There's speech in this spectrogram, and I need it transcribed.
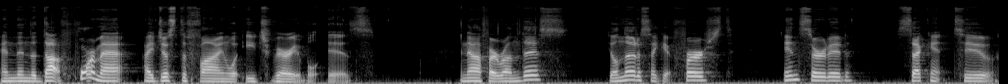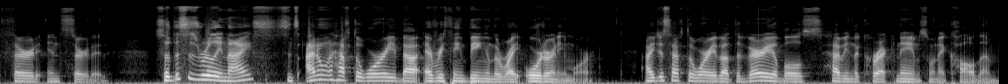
And then the dot format, I just define what each variable is. And now if I run this, you'll notice I get first, inserted, second to third inserted. So this is really nice since I don't have to worry about everything being in the right order anymore. I just have to worry about the variables having the correct names when I call them.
